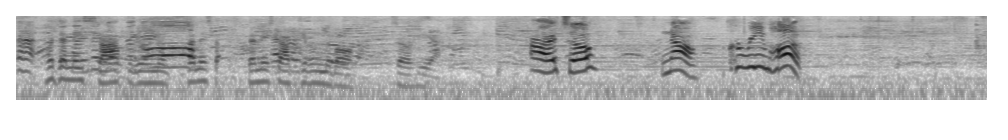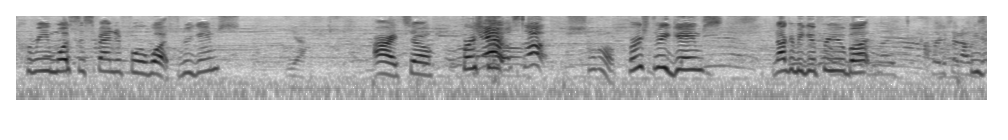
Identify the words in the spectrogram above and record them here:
but then they stopped giving him the, then they sto- then they stopped giving him the ball. So yeah. All right. So now Kareem Hunt. Kareem was suspended for what? Three games. Yeah. All right. So first. Yeah, three- what's up? Shut up. First three games, not gonna be good for you, but he's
